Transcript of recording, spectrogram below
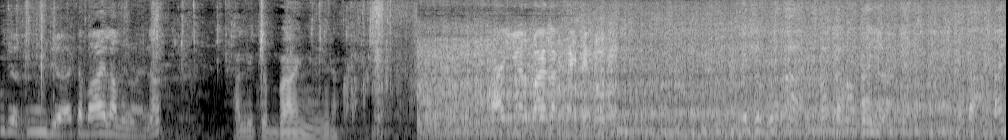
দুইটা দুইটা একটা বাইলা মনে হয় না খালি তো বাই নেই না বাইয়ার বাইলা খাইতে নব এইসব কথা মাথা মাথায় তাই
